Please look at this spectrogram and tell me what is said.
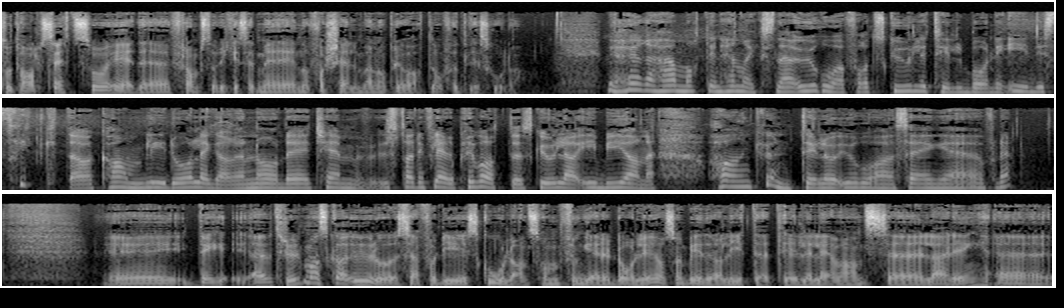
totalt sett så er det, framstår ikke som noe forskjell mellom private og offentlige skoler. Vi hører her Martin Henriksen er uroa for at skoletilbudet i distriktene kan bli dårligere når det kommer stadig flere private skoler i byene. Har han grunn til å uroe seg for det? Eh, det, jeg tror man skal uroe seg for de skolene som fungerer dårlig og som bidrar lite til elevenes eh, læring. Eh,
